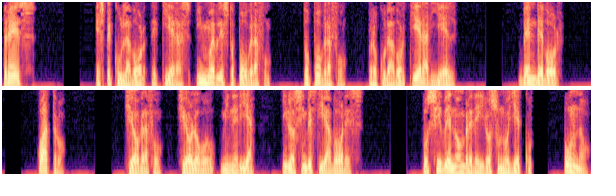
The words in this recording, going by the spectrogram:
3. Especulador de tierras, inmuebles topógrafo, topógrafo, procurador tierra y el vendedor. 4. Geógrafo, geólogo, minería, y los investigadores. Posible nombre de Hirosu no Yeku. 1.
